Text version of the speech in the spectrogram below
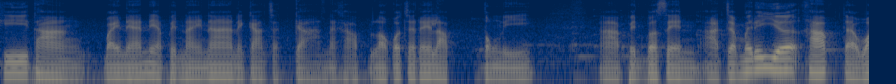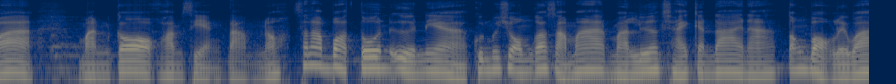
ที่ทาง Binance เนี่ยเป็นนายหน้าในการจัดการนะครับ เราก็จะได้รับตรงนี้ เป็นเปอร์เซ็นต์อาจจะไม่ได้เยอะครับ แต่ว่ามันก็ความเสี่ยงต่ำเนาะสำหรับบอร์ดตัวอื่นเนี่ยคุณผู้ชมก็สามารถมาเลือกใช้กันได้นะ ต้องบอกเลยว่า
